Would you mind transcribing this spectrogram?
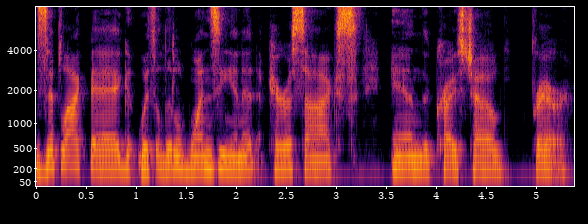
ziploc bag with a little onesie in it a pair of socks and the christ child prayer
